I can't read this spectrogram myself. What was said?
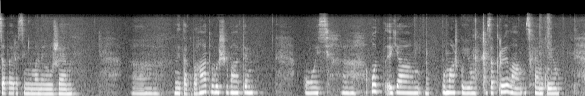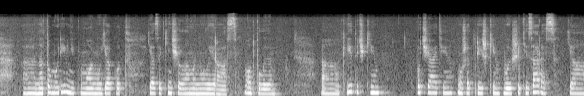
за вересень у мене вже не так багато вишивати. Ось, е, от я бумажкою закрила схемкою е, на тому рівні, по-моєму, як от я закінчила минулий раз. От були е, квіточки початі, уже трішки вишиті. Зараз я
